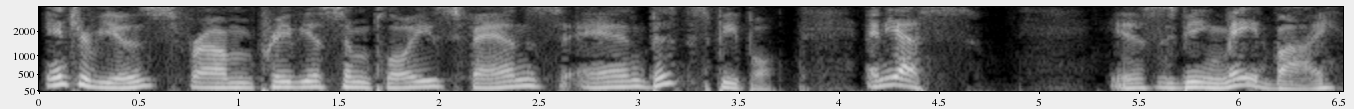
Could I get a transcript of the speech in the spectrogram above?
interviews from previous employees, fans, and business people. And yes, this is being made by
